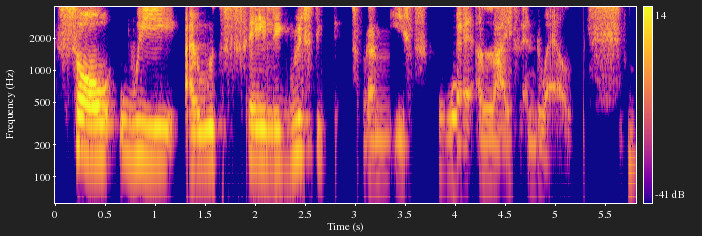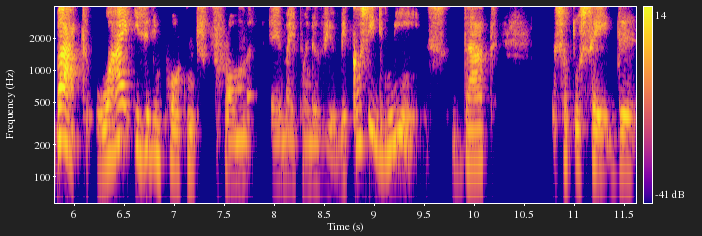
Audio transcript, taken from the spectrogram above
So we, I would say linguistic program is well, alive and well. But why is it important from uh, my point of view? Because it means that, so to say, the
